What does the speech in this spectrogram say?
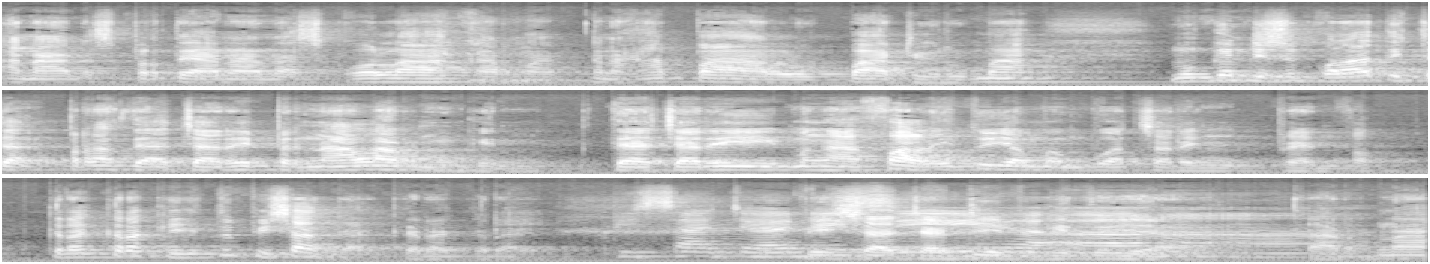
anak seperti anak-anak sekolah karena kena apa lupa di rumah mungkin di sekolah tidak pernah diajari bernalar mungkin diajari menghafal itu yang membuat sering brain fog kira-kira gitu bisa nggak kira-kira Bisa jadi bisa sih. jadi begitu ya karena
